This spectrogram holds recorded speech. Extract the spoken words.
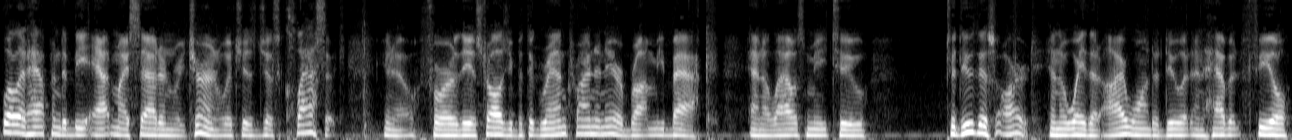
Well, it happened to be at my Saturn return, which is just classic, you know, for the astrology. But the Grand Trine in Air brought me back and allows me to to do this art in a way that I want to do it and have it feel.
